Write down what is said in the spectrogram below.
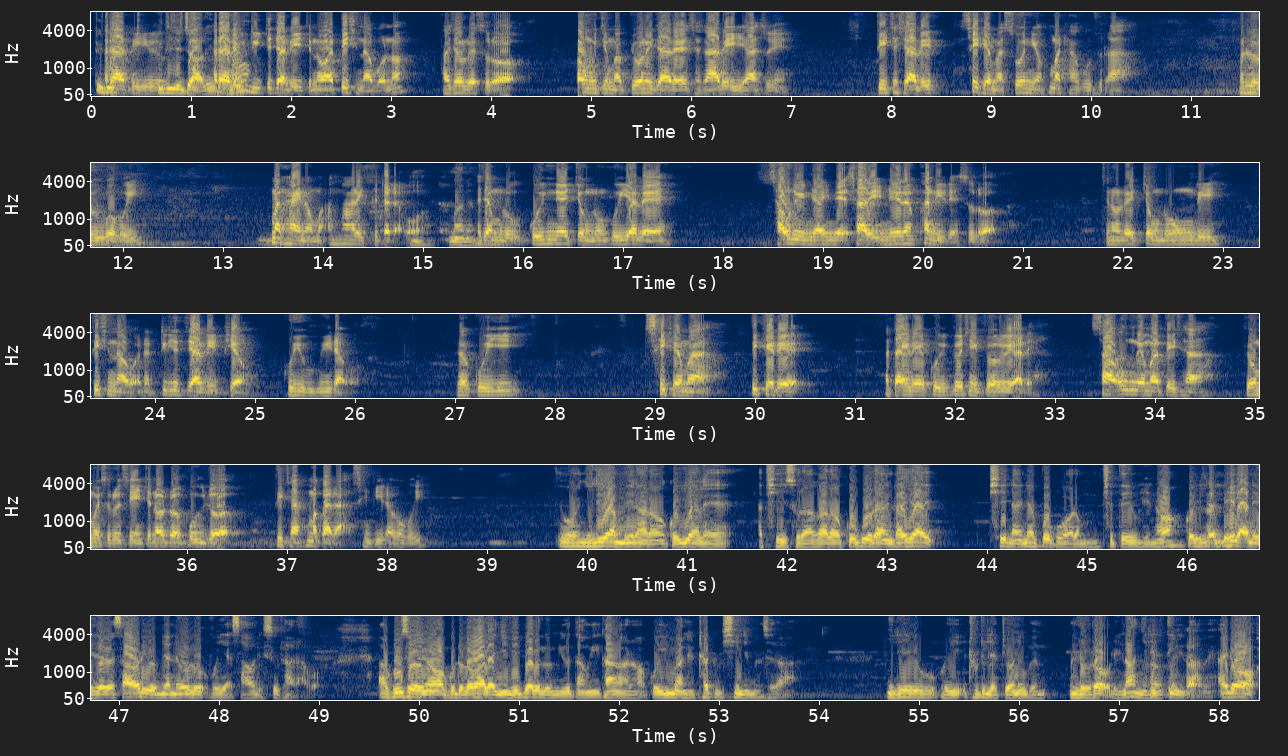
တိတိတိတိကျကျလေးအဲ့ဒါလေးတိတိကျကျလေးကျွန်တော်ကသိချင်တာပေါ့နော်။ဘာကြောင့်လဲဆိုတော့ပတ်ဝန်းကျင်မှာပြောနေကြတဲ့စကားတွေအရာဆိုရင်တိကျကျလေးစိတ်ထဲမှာစွဲနေအောင်မှတ်ထားဖို့ဆိုတာမလွယ်ဘူးပေါ့ကိုကြီး။ မှတ်ထားရင်တော့မှအမှားတွေဖြစ်တတ်တာပေါ့မှန်တယ်။အဲကြောင့်မလို့ကိုကြီးနဲ့ကြုံတော့ကိုကြီးကလည်းစာအုပ်တွေအများကြီးနဲ့စာတွေအများတန်းဖတ်နေတယ်ဆိုတော့ကျွန်တော်လည်းကြုံတော့လေးသိချင်တာပေါ့အဲ့ဒါတိကျကျလေးဖြစ်အောင်ကိုကြီးကိုမေးတာပေါ့။အဲတော့ကိုကြီးစိတ်ထဲမှာသိခဲ့တဲ့အတိုင်းလေးကိုကြီးပြောချင်ပြောလို့ရတယ်။စာအုပ်နဲ့မှတေချာပြောမယ်ဆိုလို့ရှိရင်ကျွန်တော်တို့ပို့ပြီးတော့တေချာမှတ်ကြတာအဆင်ပြေတာပေါ့ကိုကြီးဟိုညီလေးကမေးလာတော့ကိုကြီးကလည်း အဖြေဆိုတာကတော့ကိုကိုယ်တိုင်တိုက်ရိုက်ဖြေနိုင်တဲ့ပုံကတော့မဖြစ်သေးဘူးလीเนาะကိုကြီးလည်းလေးလာနေဆိုတော့စာအုပ်တွေကိုမျက်နှိုးလို့ကိုကြီးကစာအုပ်တွေစုထားတာပေါ့အခုဆိုရင်တော့အခုတလောကလည်းညီလေးပြောသလိုမျိုးတောင်ကြီးကားကတော့ကိုကြီးမှလည်းထပ်တူရှိနေမှာဆိုတာညီလေးကိုကိုကြီးအထူးတလည်းပြောနေပဲမလိုတော့ဘူးလीเนาะညီလေးသိနေတာပဲအဲ့တော့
